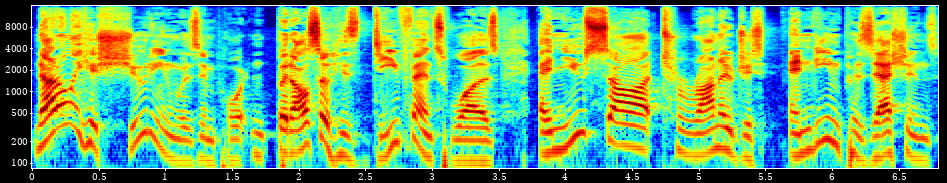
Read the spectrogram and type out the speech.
Not only his shooting was important, but also his defense was. And you saw Toronto just ending possessions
